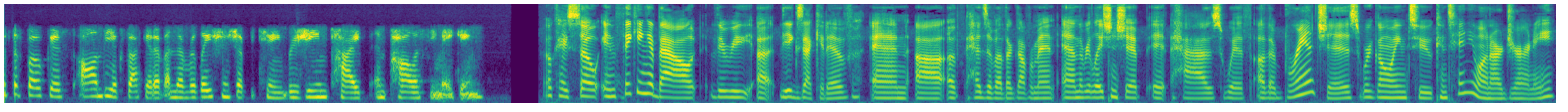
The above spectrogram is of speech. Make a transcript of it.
put the focus on the executive and the relationship between regime type and policy making. Okay, so in thinking about the uh, the executive and uh, of heads of other government and the relationship it has with other branches, we're going to continue on our journey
